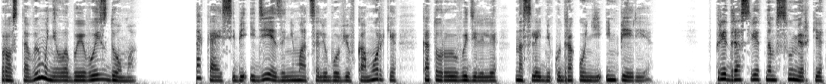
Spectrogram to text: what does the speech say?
Просто выманила бы его из дома. Такая себе идея заниматься любовью в коморке, которую выделили наследнику драконьей империи. В предрассветном сумерке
